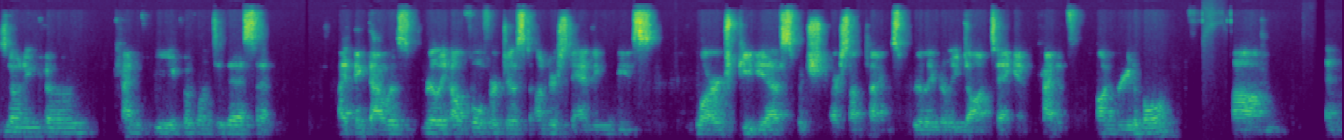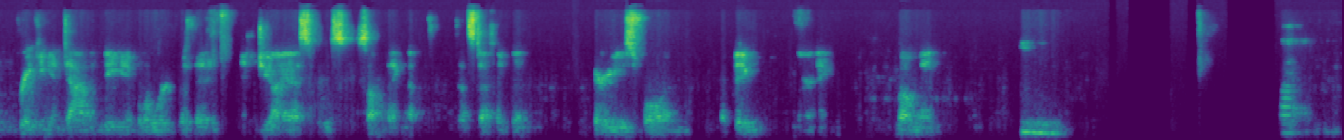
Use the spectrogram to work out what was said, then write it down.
zoning code kind of be equivalent to this? And I think that was really helpful for just understanding these large PDFs, which are sometimes really, really daunting and kind of unreadable. Um, and breaking it down and being able to work with it in GIS is something that that's definitely been very useful and a big learning moment. Mhm. Um,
